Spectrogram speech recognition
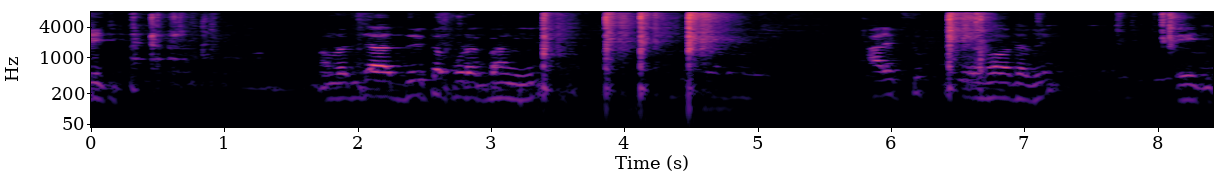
এই। আমরা যদি আর দুইটা প্রোডাক্ট ভাঙি, আর একটু হওয়া যাবে। এই যে।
